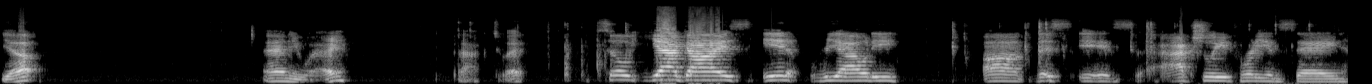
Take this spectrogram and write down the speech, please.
yep. Anyway, back to it. So, yeah, guys, in reality, um, this is actually pretty insane.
